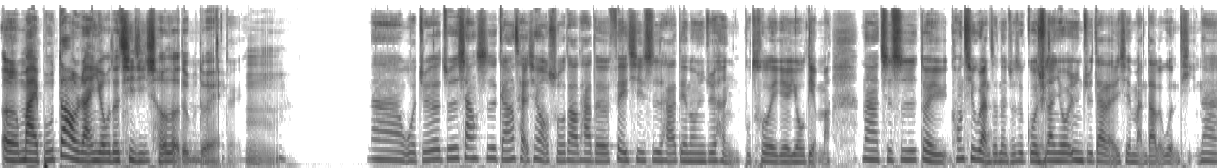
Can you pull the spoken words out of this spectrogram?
呃，买不到燃油的汽机车了，对不对？嗯、对，嗯。那我觉得就是像是刚刚彩倩有说到，它的废气是它电动运具很不错的一个优点嘛。那其实对于空气污染，真的就是过去燃油运具带来一些蛮大的问题。那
